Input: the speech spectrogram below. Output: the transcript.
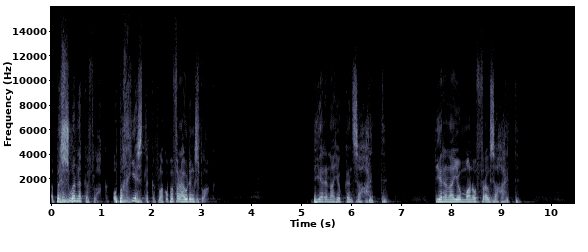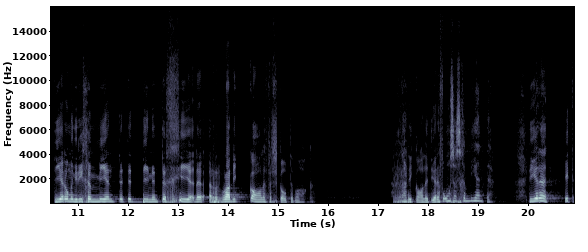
'n persoonlike vlak, op 'n geestelike vlak, op 'n verhoudingsvlak. Deure na jou kind se hart. Deure na jou man of vrou se hart. Deure om in hierdie gemeente te dien en te gee en 'n radikale verskil te maak. Radikale deure vir ons as gemeente. Die Here het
